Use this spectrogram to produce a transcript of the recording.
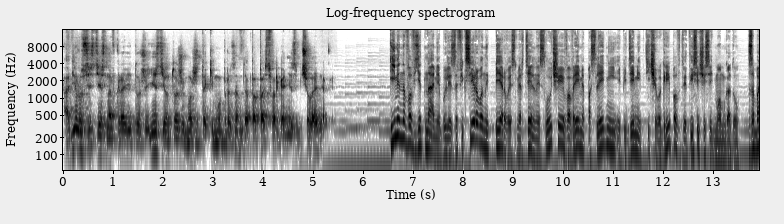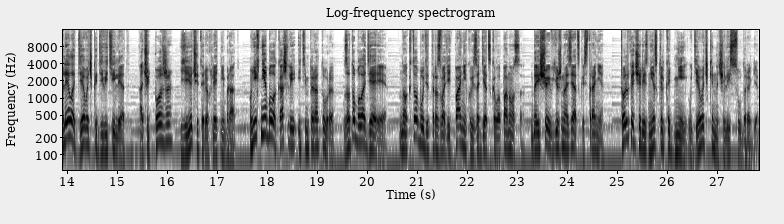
А вирус, естественно, в крови тоже есть, и он тоже может таким образом да, попасть в организм человека. Именно во Вьетнаме были зафиксированы первые смертельные случаи во время последней эпидемии птичьего гриппа в 2007 году. Заболела девочка 9 лет, а чуть позже ее четырехлетний брат. У них не было кашля и температуры, зато была диарея. Но кто будет разводить панику из-за детского поноса? Да еще и в южноазиатской стране. Только через несколько дней у девочки начались судороги.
